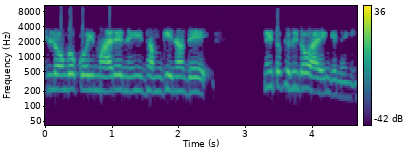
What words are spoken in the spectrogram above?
इन लोगों को कोई मारे नहीं धमकी ना दे। नहीं तो फिर ये लोग आएँगे नहीं।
